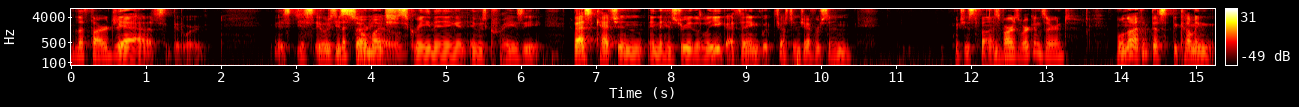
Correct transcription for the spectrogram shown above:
Lethargic. Yeah, that's the good word. It's just it was just so much screaming and it was crazy. Best catch in in the history of the league, I think, with Justin Jefferson, which is fun. As far as we're concerned. Well, no, I think that's becoming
